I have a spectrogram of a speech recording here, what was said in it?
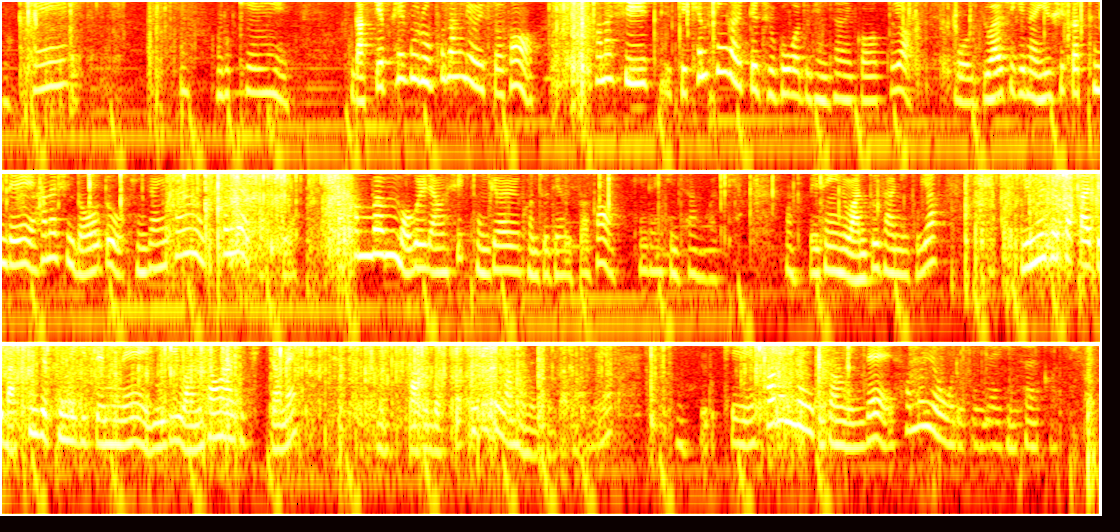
이렇게 이렇게 낱개 팩으로 포장되어 있어서 하나씩 이렇게 캠핑 갈 때 들고 가도 괜찮을 것 같고요. 뭐 유아식이나 이유식 같은데 하나씩 넣어도 굉장히 사용하기 편리할 것 같아요. 한 번 먹을 양씩 동결 건조되어 있어서 굉장히 괜찮은 것 같아요. 어, 매생이는 완도산이고요. 유물세차까지 맡은 제품이기 때문에 요리 완성하기 직전에 음, 바로 넣고 끓이기만 하면 된다고 하네요. 음, 이렇게 30종 구성인데 선물용으로 굉장히 괜찮을 것 같아요.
